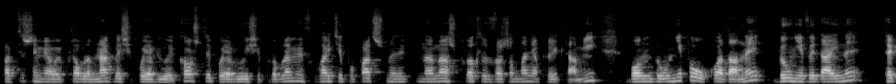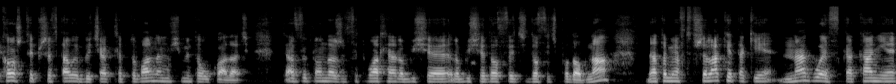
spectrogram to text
faktycznie miały problem, nagle się pojawiły koszty, pojawiły się problemy, słuchajcie, popatrzmy na nasz proces zarządzania projektami, bo on był niepoukładany, był niewydajny, te koszty przestały być akceptowalne, musimy to układać. Teraz wygląda, że sytuacja robi się, robi się dosyć, dosyć podobna, natomiast wszelakie takie nagłe skakanie,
